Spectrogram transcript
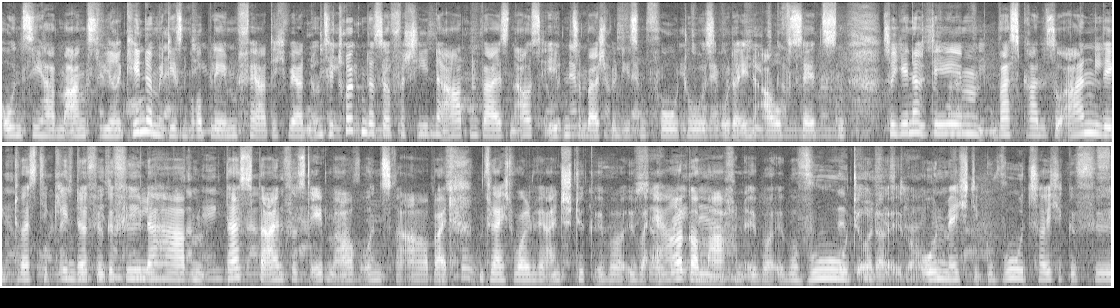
und sie haben Angst, wie ihre Kinder mit diesen Problemen fertig werden. Und sie drücken das auf verschiedene Arten und Weisen aus, eben zum Beispiel in diesen Fotos oder in Aufsätzen. So je nach nachdem, was gerade so anliegt, was die Kinder für Gefühle haben, das beeinflusst eben auch unsere Arbeit. Und vielleicht wollen wir ein Stück über, über Ärger machen, über, über Wut oder über ohnmächtige Wut, solche Gefühle.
